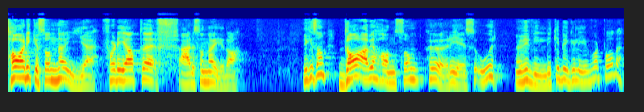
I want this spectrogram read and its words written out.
tar det ikke så nøye, fordi at eh, Er det så nøye, da? Ikke sant? Da er vi han som hører Jesu ord, men vi vil ikke bygge livet vårt på det.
